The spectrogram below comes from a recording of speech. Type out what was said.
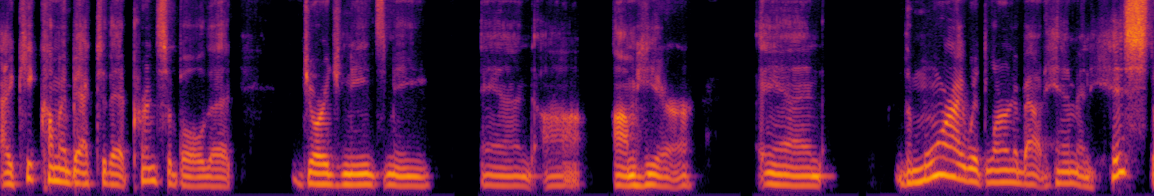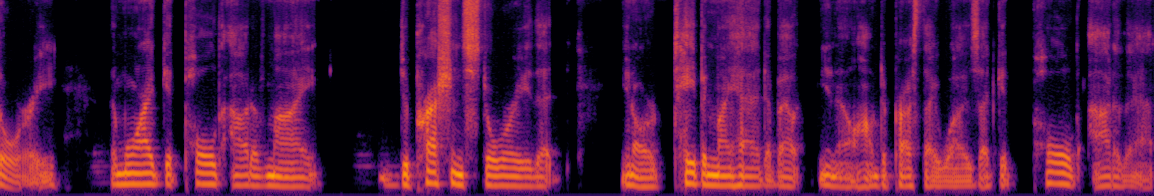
I keep coming back to that principle that George needs me and uh, I'm here. And the more I would learn about him and his story, the more I'd get pulled out of my depression story that, you know, or tape in my head about, you know, how depressed I was. I'd get pulled out of that.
